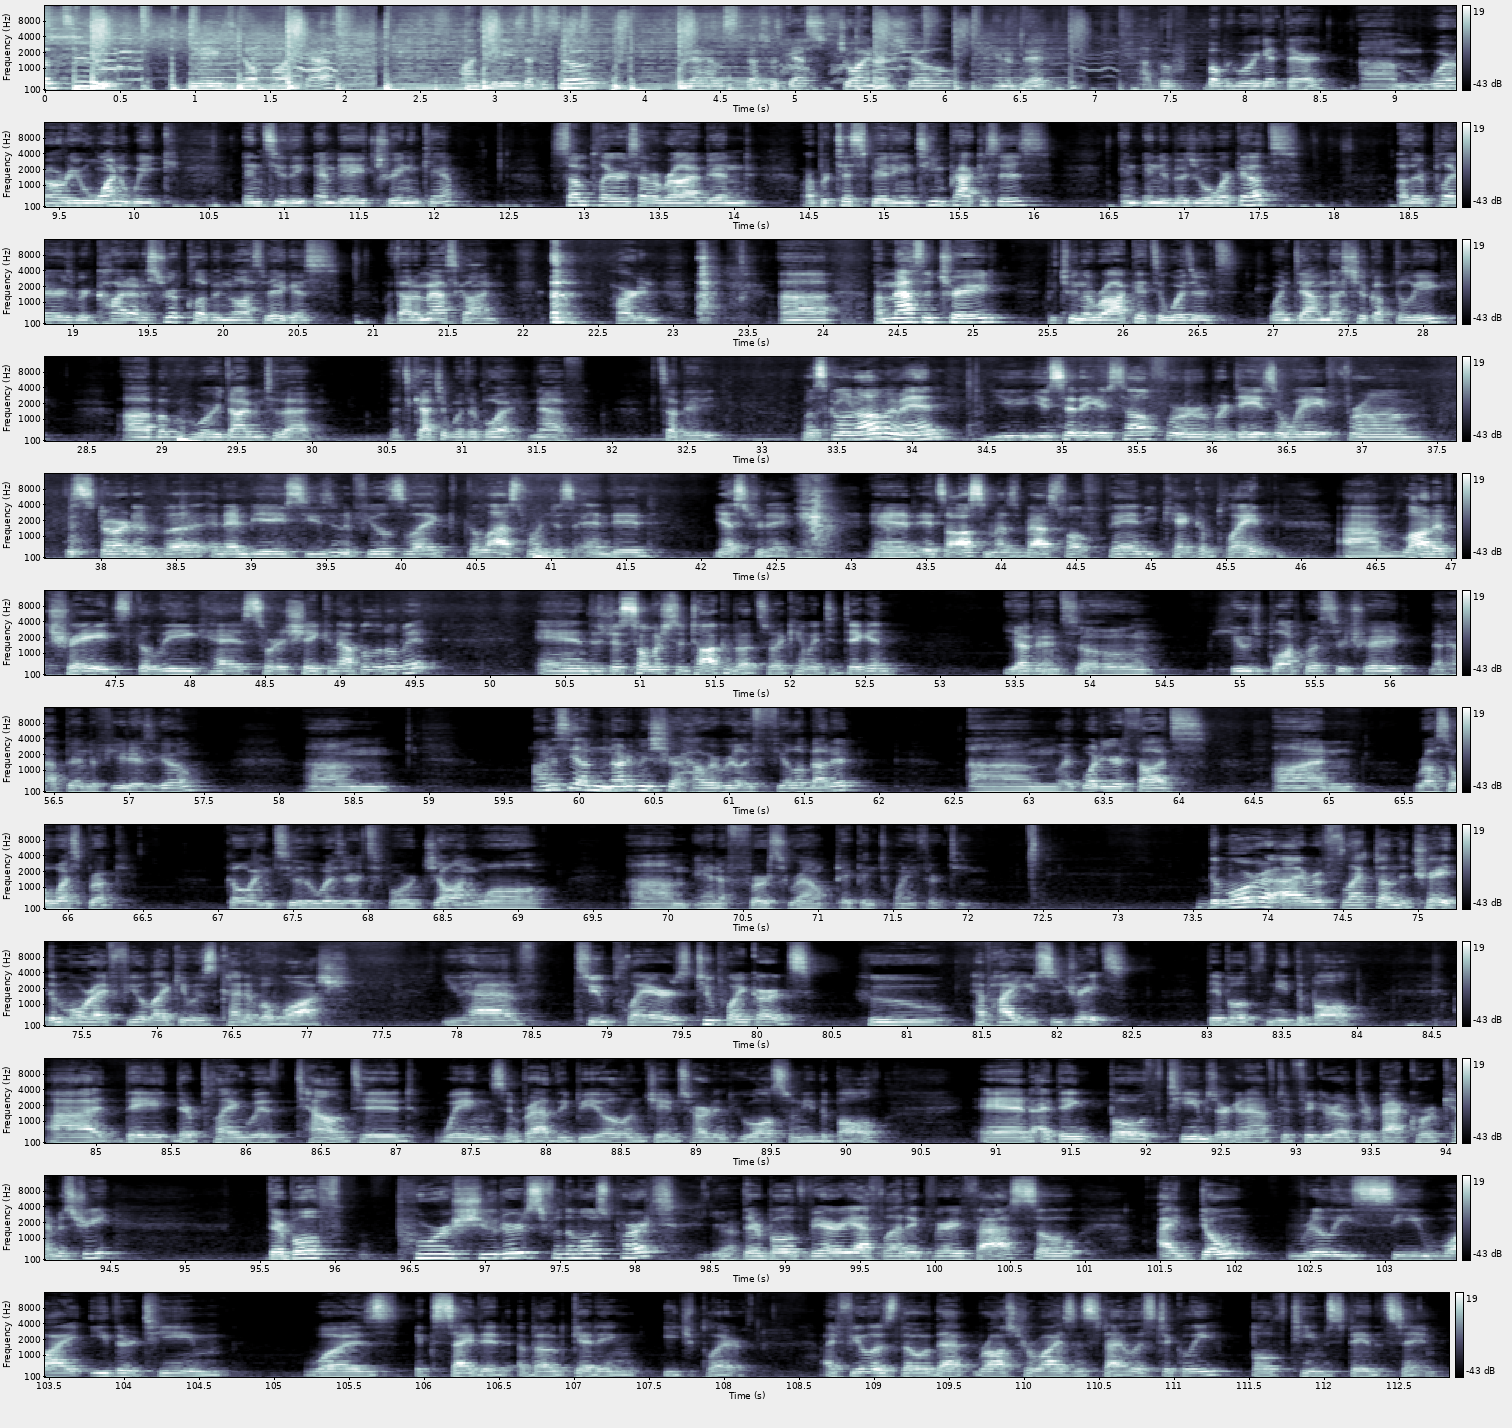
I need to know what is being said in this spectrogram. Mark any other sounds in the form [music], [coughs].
Welcome to the ATL podcast. On today's episode, we're going to have a special guest join our show in a bit. Uh, but, but before we get there, um, we're already one week into the NBA training camp. Some players have arrived and are participating in team practices and individual workouts. Other players were caught at a strip club in Las Vegas without a mask on. [coughs] Harden. [coughs] Uh, a massive trade between the Rockets and Wizards went down that shook up the league. Uh, but before we dive into that, let's catch up with our boy, Nav. What's up, baby? What's going on, my man? You you said it yourself. We're, we're days away from the start of uh, an NBA season. It feels like the last one just ended yesterday. [laughs] Yeah. And it's awesome. As a basketball fan, you can't complain. A um, lot of trades. The league has sort of shaken up a little bit. And there's just so much to talk about, so I can't wait to dig in. Yeah, man. So huge blockbuster trade that happened a few days ago. Um, honestly, I'm not even sure how I really feel about it. Um, like, what are your thoughts on Russell Westbrook going to the Wizards for John Wall um, and a first round pick in 2013? The more I reflect on the trade, the more I feel like it was kind of a wash. You have two players, two point guards, who have high usage rates. They both need the ball. Uh, they they're playing with talented wings and Bradley Beal and James Harden who also need the ball, and I think both teams are gonna have to figure out their backcourt chemistry. They're both poor shooters for the most part. Yeah. They're both very athletic, very fast. So I don't really see why either team was excited about getting each player. I feel as though that roster wise and stylistically, both teams stay the same.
